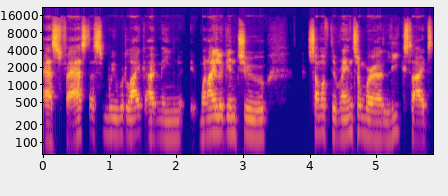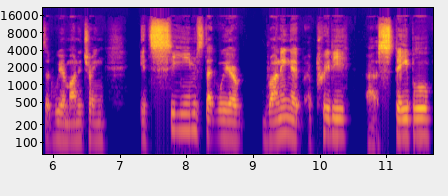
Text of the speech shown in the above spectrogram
as fast as we would like. I mean, when I look into some of the ransomware leak sites that we are monitoring, it seems that we are running a, a pretty uh, stable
